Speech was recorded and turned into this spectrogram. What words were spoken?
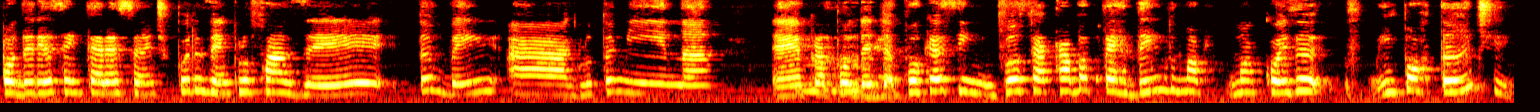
poderia ser interessante, por exemplo, fazer também a glutamina, é, para poder. Porque assim, você acaba perdendo uma, uma coisa importante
